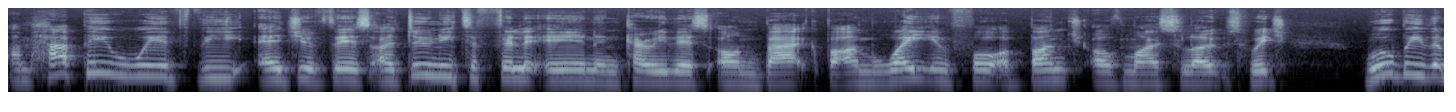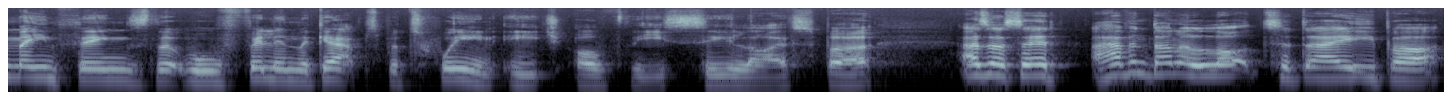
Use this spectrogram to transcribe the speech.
I'm happy with the edge of this. I do need to fill it in and carry this on back, but I'm waiting for a bunch of my slopes, which will be the main things that will fill in the gaps between each of these sea lives. But as I said, I haven't done a lot today, but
